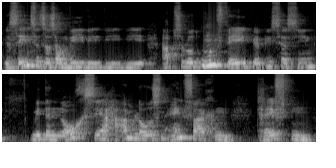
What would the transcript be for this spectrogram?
wir sehen sozusagen, wie, wie, wie, wie absolut unfähig wir bisher sind, mit den noch sehr harmlosen, einfachen Kräften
